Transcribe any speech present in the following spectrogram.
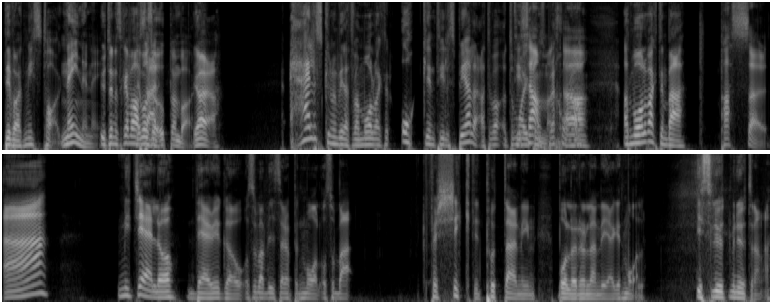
det var ett misstag. Nej, nej, nej. Utan det ska Det vara så måste här, vara uppenbart. ja ja. Helst skulle man vilja att det var målvakten och en till spelare, att, det var, att de var i Tillsammans. konspiration. Ja. Att målvakten bara Passar. Ah, Michello, there you go. Och så bara visar upp ett mål och så bara försiktigt puttar han in bollen rullande i eget mål. I slutminuterna.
